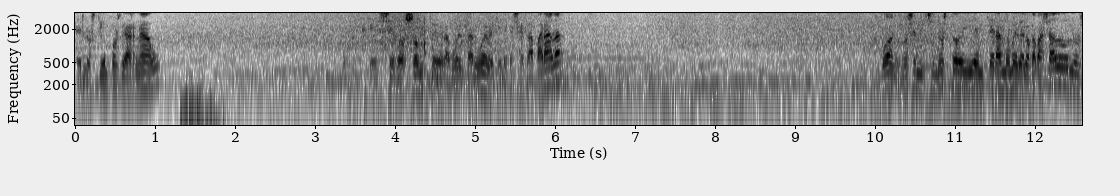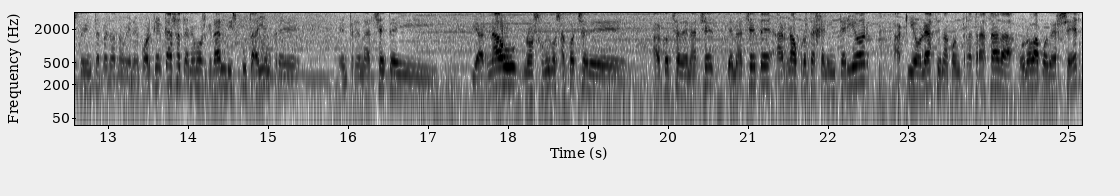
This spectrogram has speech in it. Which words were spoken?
En los tiempos de Arnau. Porque ese 2.11 de la vuelta 9 tiene que ser la parada. Bueno, no sé si no estoy enterándome de lo que ha pasado, no estoy interpretando bien. En cualquier caso, tenemos gran disputa ahí entre, entre Nachete y, Arnau. Nos subimos al coche de, al coche de Nachete, de Nachete. Arnau protege el interior. Aquí o le hace una contratrazada o no va a poder ser.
